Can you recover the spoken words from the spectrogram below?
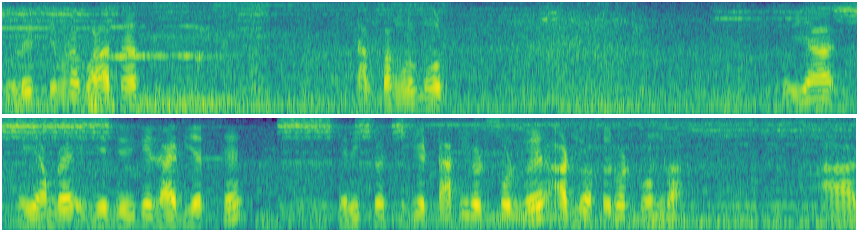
চলে এসেছি আমরা বারাসাত, ডাকবাংলো মোড়। সোজা এই আমরা এই যে যেদিকে রাইড যাচ্ছে সেদিকটা হচ্ছে গিয়ে টাকি রোড পড়বে আর যশোর রোড গঙ্গা আর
